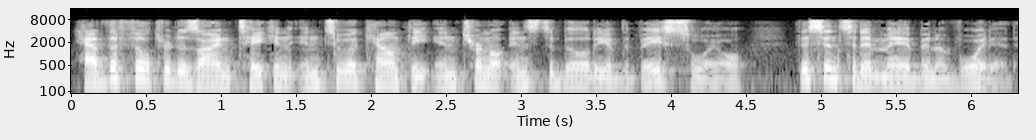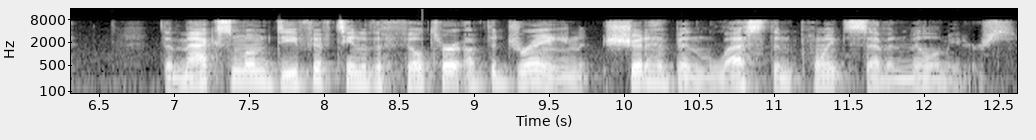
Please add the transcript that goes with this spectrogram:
Had the filter design taken into account the internal instability of the base soil, this incident may have been avoided. The maximum D15 of the filter of the drain should have been less than 0.7 millimeters.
